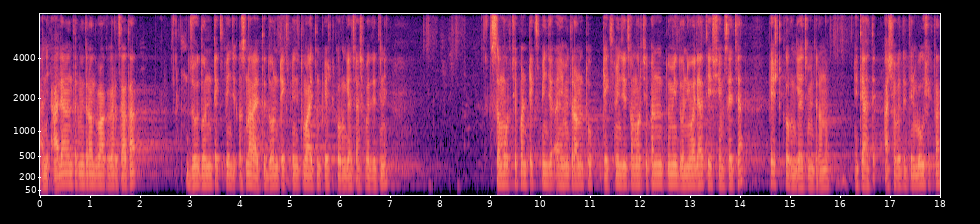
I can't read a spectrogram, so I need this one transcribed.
आणि आल्यानंतर मित्रांनो तुम्हाला काय करायचं आता जो दोन टेक्स्ट पेंज असणार आहे ते दोन टेक्स्ट पेंज तुम्हाला इथून पेस्ट करून घ्यायचे अशा पद्धतीने. समोरचे पण टेक्स्ट पेंज आहे मित्रांनो तो टेक्स्ट पेंज समोरचे पण तुम्ही दोन्हीवाल्या ते सेम साईजच्या पेस्ट करून घ्यायचे मित्रांनो. इथे आत अशा पद्धतीने बघू शकता.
